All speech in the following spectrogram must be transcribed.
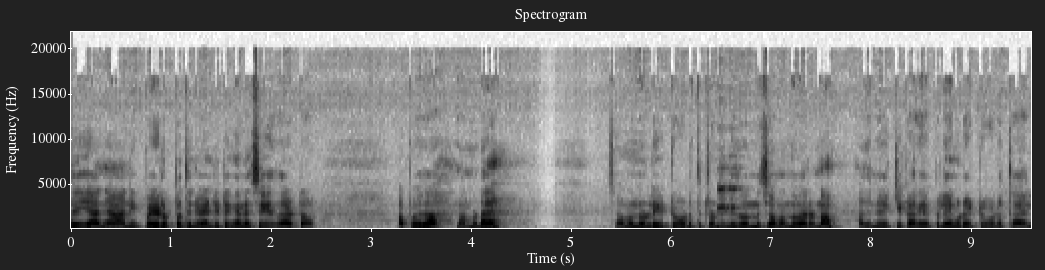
ചെയ്യാം. ഞാൻ ഇപ്പോൾ എളുപ്പത്തിന് വേണ്ടിയിട്ട് ഇങ്ങനെ ചെയ്തതാണ് കേട്ടോ. അപ്പോൾ ഇതാ നമ്മുടെ ചുമന്നുള്ളി ഇട്ട് കൊടുത്തിട്ടുണ്ടെങ്കിൽ ഇതൊന്ന് ചുമന്ന് വരണം. അതിലേക്ക് കറിവേപ്പിലയും കൂടെ ഇട്ട് കൊടുത്താൽ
